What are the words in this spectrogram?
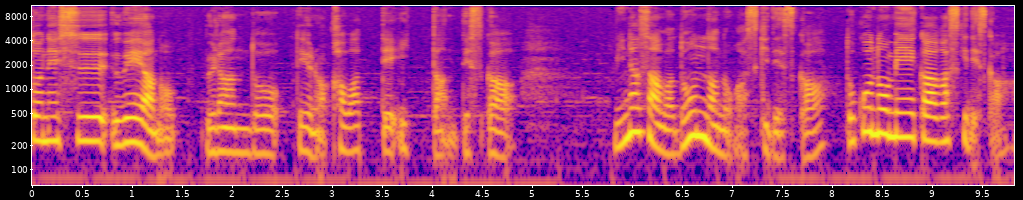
トネスウェアのブランドっていうのは変わっていったんですが皆さんはどんなのが好きですか？どこのメーカーが好きですか？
